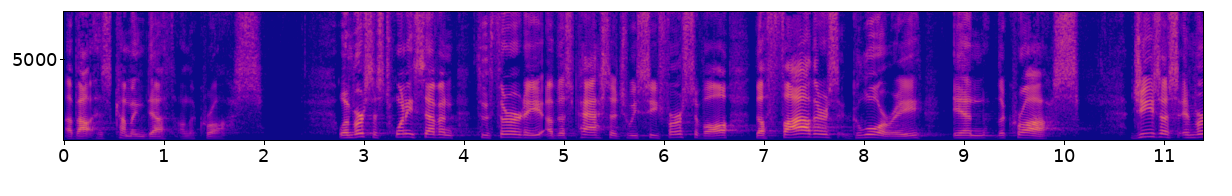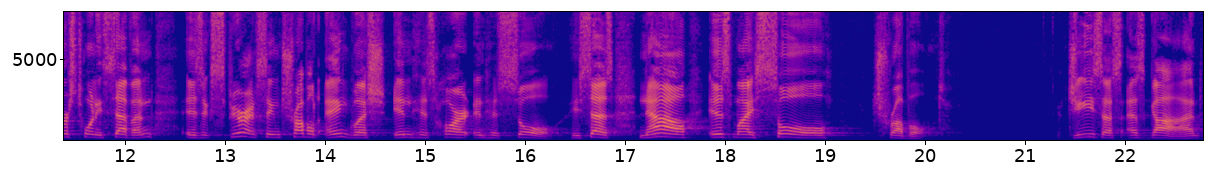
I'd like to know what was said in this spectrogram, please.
about his coming death on the cross. Well, in verses 27 through 30 of this passage, we see, first of all, the Father's glory in the cross. Jesus, in verse 27, is experiencing troubled anguish in his heart, in his soul. He says, Now is my soul troubled. Jesus, as God,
